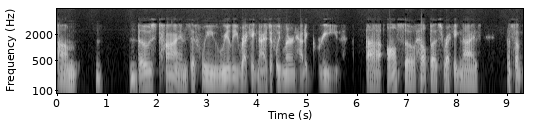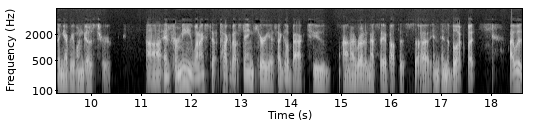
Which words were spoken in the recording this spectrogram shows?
um, those times, if we really recognize, if we learn how to grieve, uh, also help us recognize that's something everyone goes through. Uh, and for me, when I st- talk about staying curious, I go back to, and I wrote an essay about this uh, in, in the book, but I was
